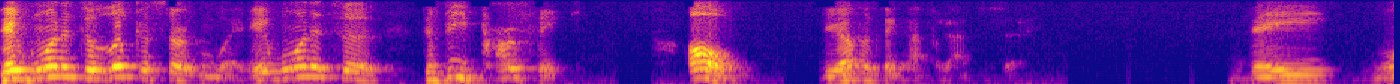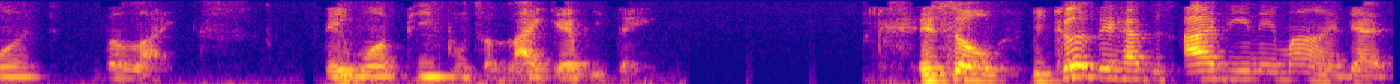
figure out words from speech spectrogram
They wanted to look a certain way. They wanted to, to be perfect. Oh, the other thing I forgot. They want the likes. They want people to like everything. And so because they have this idea in their mind that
